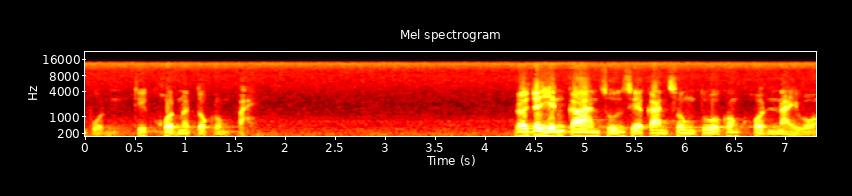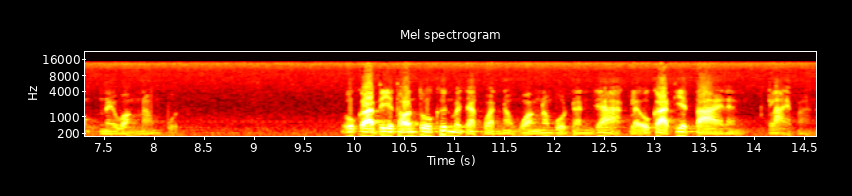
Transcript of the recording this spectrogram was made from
ำบุญที่คนมาตกลงไป เราจะเห็นการสูญเสียการทรงตัวของคนในวงในวังน้ำบดโอกาสที่จะถอนตัวขึ้นมาจากวันวังน้ำบดนั้นยาก และโอกาสที่จะตายนั้นใกล้มาก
